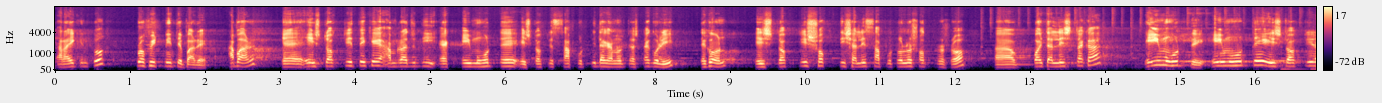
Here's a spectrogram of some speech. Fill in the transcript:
তারাই কিন্তু প্রফিট নিতে পারে। আবার এই স্টকটি থেকে আমরা যদি এক, এই মুহূর্তে এই স্টকটির সাপোর্টটি দেখানোর চেষ্টা করি, দেখুন, এই স্টকটির শক্তিশালী সাপোর্ট হলো সতেরোশো পঁয়তাল্লিশ টাকা। এই মুহূর্তে এই মুহূর্তে এই স্টকটির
